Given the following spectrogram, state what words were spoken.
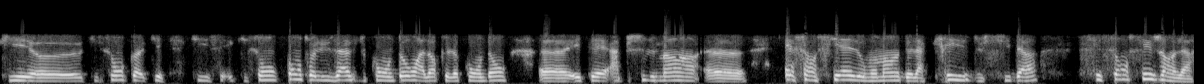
qui euh, qui sont qui, sont contre l'usage du condom, alors que le condom était absolument essentiel au moment de la crise du SIDA. Ce sont ces gens-là.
